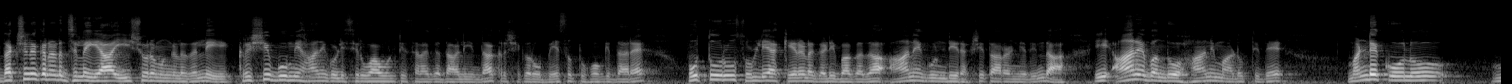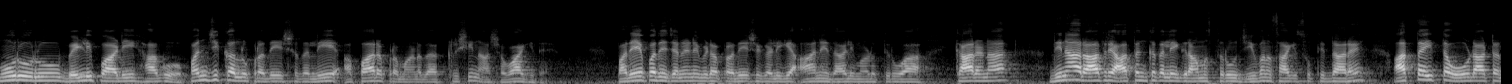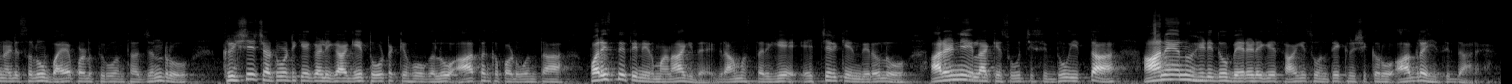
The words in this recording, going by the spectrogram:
ದಕ್ಷಿಣ ಕನ್ನಡ ಜಿಲ್ಲೆಯ ಈಶ್ವರಮಂಗಲದಲ್ಲಿ ಕೃಷಿ ಭೂಮಿ ಹಾನಿಗೊಳಿಸಿರುವ ಒಂಟಿ ಸರಗ ದಾಳಿಯಿಂದ ಕೃಷಿಕರು ಬೇಸತ್ತು ಹೋಗಿದ್ದಾರೆ. ಪುತ್ತೂರು, ಸುಳ್ಯ, ಕೇರಳ ಗಡಿಭಾಗದ ಆನೆಗುಂಡಿ ರಕ್ಷಿತಾರಣ್ಯದಿಂದ ಈ ಆನೆ ಬಂದು ಹಾನಿ ಮಾಡುತ್ತಿದೆ. ಮಂಡೆಕೋಲು, ಮೂರೂರು, ಬೆಳ್ಳಿಪಾಡಿ ಹಾಗೂ ಪಂಜಿಕಲ್ಲು ಪ್ರದೇಶದಲ್ಲಿ ಅಪಾರ ಪ್ರಮಾಣದ ಕೃಷಿ ನಾಶವಾಗಿದೆ. ಪದೇ ಪದೇ ಜನನಿಬಿಡ ಪ್ರದೇಶಗಳಿಗೆ ಆನೆ ದಾಳಿ ಮಾಡುತ್ತಿರುವ ಕಾರಣ ದಿನ ರಾತ್ರಿ ಆತಂಕದಲ್ಲಿ ಗ್ರಾಮಸ್ಥರು ಜೀವನ ಸಾಗಿಸುತ್ತಿದ್ದಾರೆ. ಅತ್ತ ಇತ್ತ ಓಡಾಟ ನಡೆಸಲು ಭಯಪಡುತ್ತಿರುವಂತಹ ಜನರು ಕೃಷಿ ಚಟುವಟಿಕೆಗಳಿಗಾಗಿ ತೋಟಕ್ಕೆ ಹೋಗಲು ಆತಂಕ ಪಡುವಂತಹ ಪರಿಸ್ಥಿತಿ ನಿರ್ಮಾಣ ಆಗಿದೆ. ಗ್ರಾಮಸ್ಥರಿಗೆ ಎಚ್ಚರಿಕೆಯಿಂದಿರಲು ಅರಣ್ಯ ಇಲಾಖೆ ಸೂಚಿಸಿದ್ದು, ಇತ್ತ ಆನೆಯನ್ನು ಹಿಡಿದು ಬೇರೆಡೆಗೆ ಸಾಗಿಸುವಂತೆ ಕೃಷಿಕರು ಆಗ್ರಹಿಸಿದ್ದಾರೆ.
